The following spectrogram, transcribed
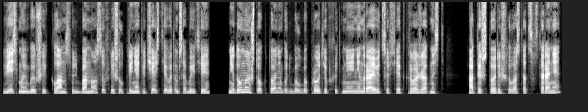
весь мой бывший клан судьбоносов решил принять участие в этом событии. Не думаю, что кто-нибудь был бы против, хоть мне и не нравится вся эта кровожадность. А ты что, решил остаться в стороне?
